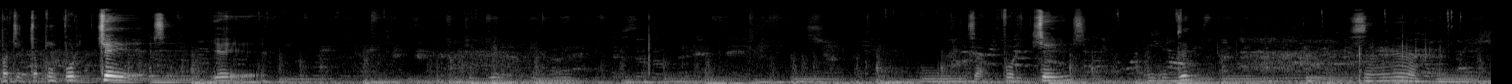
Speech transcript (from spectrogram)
Bunch of dropping 40 cheers. Yeah. Drop 40 cheers. And you do. So, yeah.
